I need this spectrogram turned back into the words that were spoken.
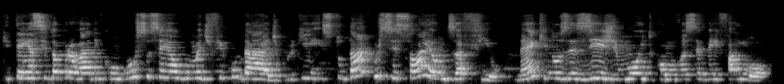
que tenha sido aprovado em concurso sem alguma dificuldade, porque estudar por si só é um desafio, né? Que nos exige exige muito, como você bem falou.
